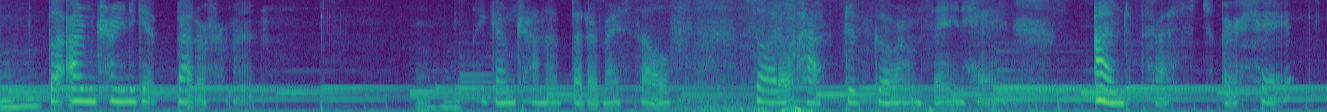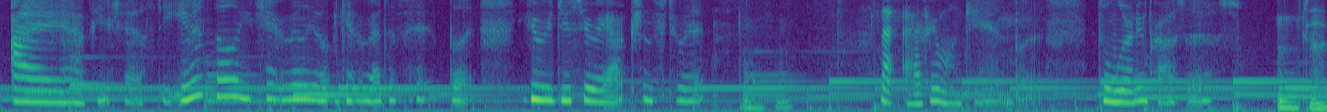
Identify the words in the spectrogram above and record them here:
Mm-hmm. But I'm trying to get better from it. Mm-hmm. Like, I'm trying to better myself so I don't have to go around saying, hey, I'm depressed, or hey, I have PTSD. Even though you can't really get rid of it, but you can reduce your reactions to it. Mm-hmm. Not everyone can, but it's a learning process. Okay.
